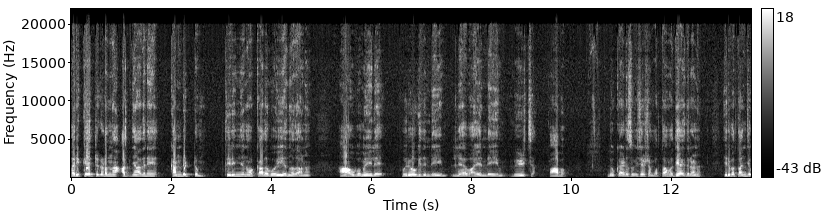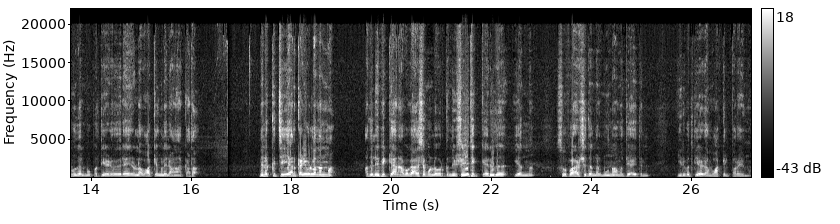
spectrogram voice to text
പരിക്കേറ്റ് കിടന്ന അജ്ഞാതനെ കണ്ടിട്ടും തിരിഞ്ഞു നോക്കാതെ പോയി എന്നതാണ് ആ ഉപമയിലെ പുരോഹിതന്റെയും ലേവായന്റെയും വീഴ്ച പാപം. ലൂക്കായുടെ സുവിശേഷം പത്താം അധ്യായത്തിലാണ് ഇരുപത്തഞ്ച് മുതൽ മുപ്പത്തിയേഴ് വരെയുള്ള വാക്യങ്ങളിലാണ് ആ കഥ. നിനക്ക് ചെയ്യാൻ കഴിവുള്ള നന്മ അത് ലഭിക്കാൻ അവകാശമുള്ളവർക്ക് നിഷേധിക്കരുത് എന്ന് സുഭാഷിതങ്ങൾ മൂന്നാം അധ്യായത്തിൽ ഇരുപത്തിയേഴാം വാക്കിൽ പറയുന്നു.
